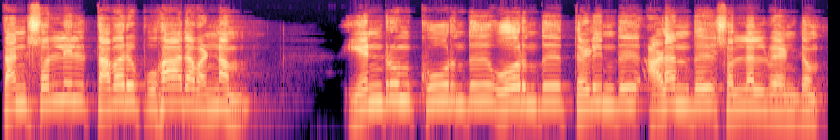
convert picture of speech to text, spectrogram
தன் சொல்லில் தவறு புகாத வண்ணம் என்றும் கூர்ந்து ஓர்ந்து தெளிந்து அளந்து சொல்லல் வேண்டும்.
